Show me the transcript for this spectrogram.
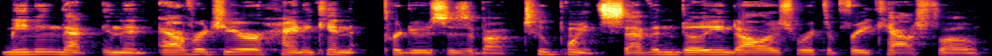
meaning that in an average year, Heineken produces about $2.7 billion worth of free cash flow.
